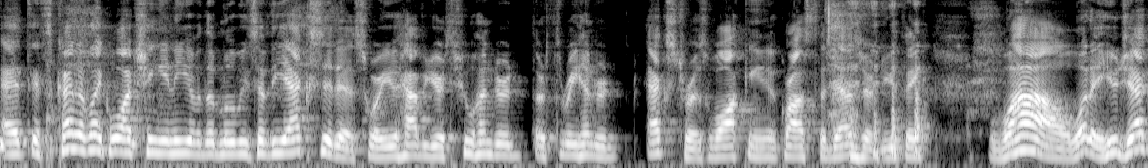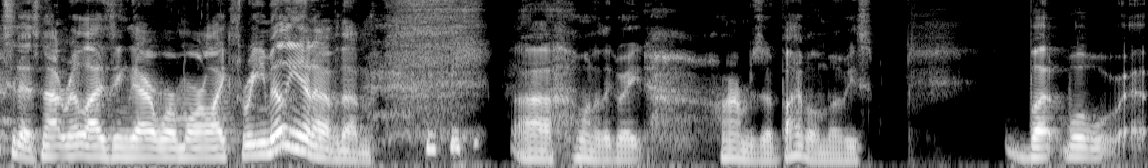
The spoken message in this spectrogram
it's kind of like watching any of the movies of the Exodus, where you have your 200 or 300 extras walking across the desert. You think, wow, what a huge Exodus, not realizing there were more like 3 million of them. Uh, one of the great harms of Bible movies. But what,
